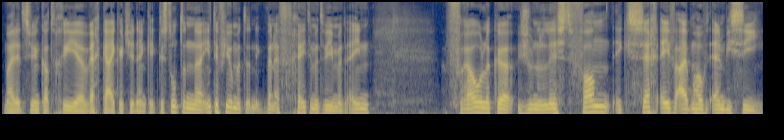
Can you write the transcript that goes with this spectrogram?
Maar dit is weer een categorie uh, wegkijkertje, denk ik. Er stond een interview met een, ik ben even vergeten met wie, met één vrouwelijke journalist van, ik zeg even uit mijn hoofd, NBC.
